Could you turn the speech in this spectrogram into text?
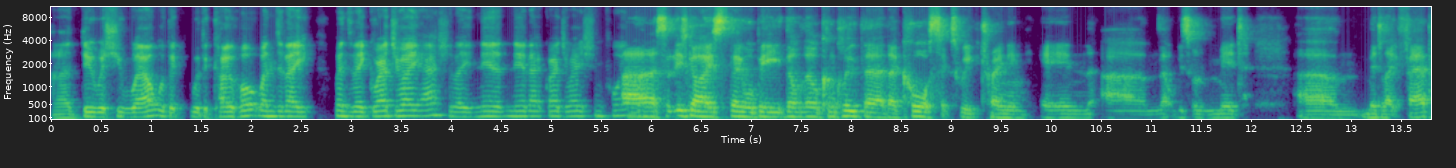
And I do wish you well with the with the cohort. When do they when do they graduate? Ash, are they near near that graduation point? Uh, so these guys, they will be they'll they'll conclude their their core six week training in um, that will be sort of mid um, mid late Feb,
